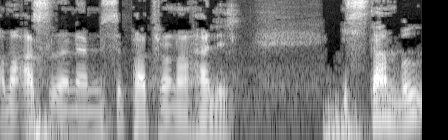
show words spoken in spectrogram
Ama asıl önemlisi patrona Halil. İstanbul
